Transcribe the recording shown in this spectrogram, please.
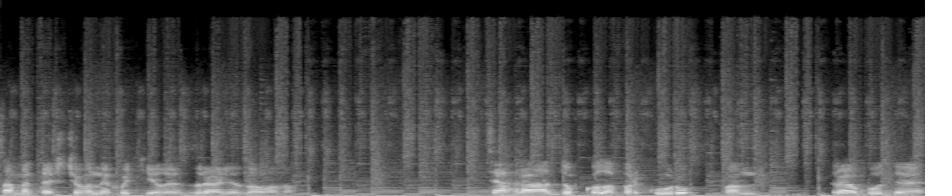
саме те, що вони хотіли, зреалізовано. Ця гра довкола паркуру. Вам треба буде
